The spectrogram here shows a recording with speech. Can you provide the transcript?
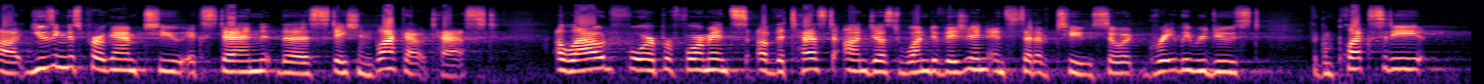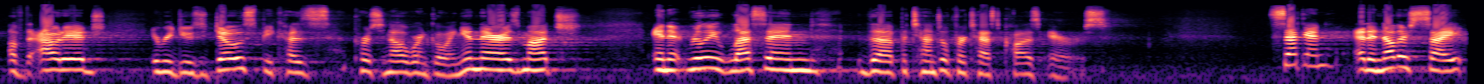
uh, using this program to extend the station blackout test, allowed for performance of the test on just one division instead of two. So it greatly reduced the complexity of the outage. It reduced dose because personnel weren't going in there as much. And it really lessened the potential for test cause errors. Second, at another site,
